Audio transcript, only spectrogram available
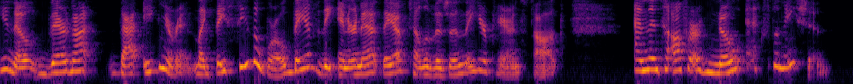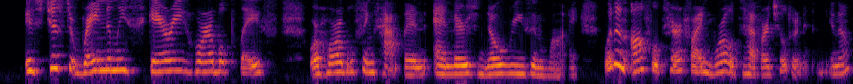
you know, they're not that ignorant. Like they see the world, they have the internet, they have television, they hear parents talk. And then to offer no explanation. It's just a randomly scary, horrible place where horrible things happen and there's no reason why. What an awful, terrifying world to have our children in, you know?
